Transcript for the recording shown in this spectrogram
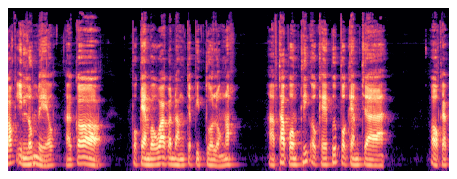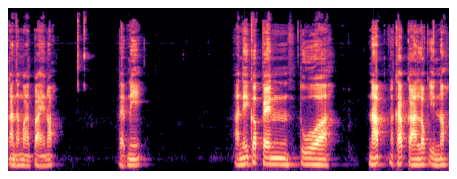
ล็อกอินล้มเหลว แล้วก็โปรแกรมบอกว่ากำลังจะปิดตัวลงเนาะถ้าผมคลิกโอเคปุ๊บโปรแกรมจะออกจากการทำงานไปเนาะแบบนี้ อันนี้ก็เป็นตัวนับนะครับการล็อกอินเนาะ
